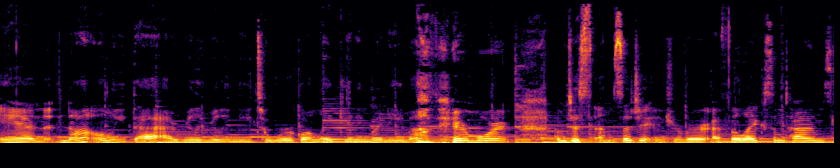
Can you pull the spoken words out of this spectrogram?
And not only that, I really, really need to work on like getting my name out there more. I'm just, I'm such an introvert, I feel like sometimes.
